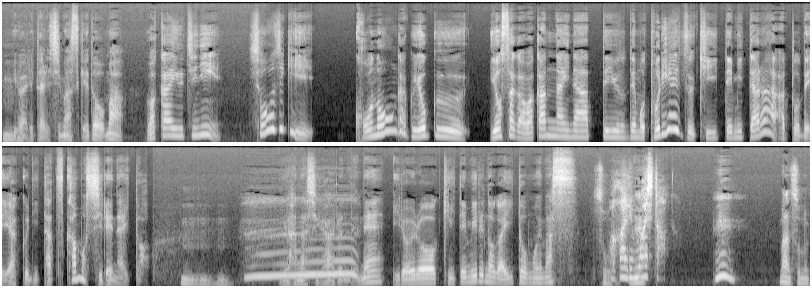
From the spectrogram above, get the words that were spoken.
うん。言われたりしますけど、まあ若いうちに正直この音楽よく良さがわかんないなっていうのでもとりあえず聞いてみたら後で役に立つかもしれないとうんうんうん。うーんいう話があるんでね、いろいろ聞いてみるのがいいと思います。そう、わかりましした。うん。まあ、その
